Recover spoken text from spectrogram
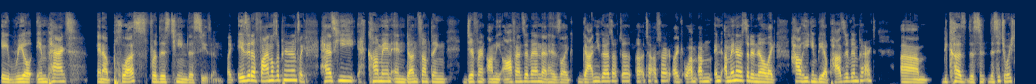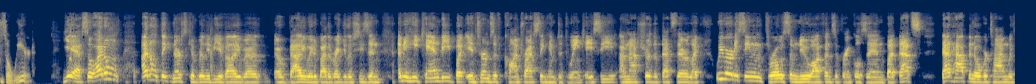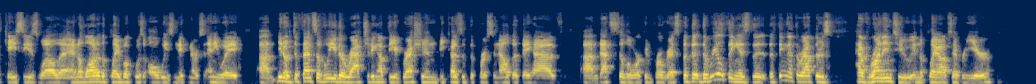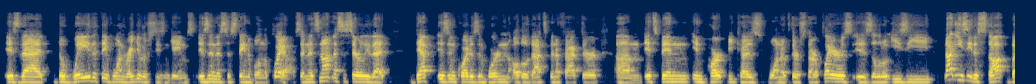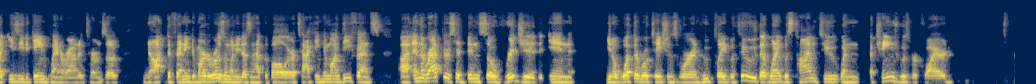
a real impact and a plus for this team this season? Like, is it a finals appearance? Like, has he come in and done something different on the offensive end that has like gotten you guys up to uh, top start? Like, I'm, I'm I'm interested to know like how he can be a positive impact, um, because the the situation's so weird. Yeah, so I don't I don't think Nurse can really be evaluated evaluated by the regular season. I mean, he can be, but in terms of contrasting him to Dwane Casey, I'm not sure that that's there. Like we've already seen him throw some new offensive wrinkles in, but that's that happened over time with Casey as well. And a lot of the playbook was always Nick Nurse anyway. Um, you know, defensively, they're ratcheting up the aggression because of the personnel that they have. Um, that's still a work in progress. But the, the real thing is the, the thing that the Raptors have run into in the playoffs every year is that the way that they've won regular season games isn't as sustainable in the playoffs. And it's not necessarily that depth isn't quite as important, although that's been a factor. Um, it's been in part because one of their star players is a little easy, not easy to stop, but easy to game plan around in terms of not defending DeMar DeRozan when he doesn't have the ball or attacking him on defense. Uh, and the Raptors had been so rigid in you know what their rotations were and who played with who that when it was time to when a change was required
